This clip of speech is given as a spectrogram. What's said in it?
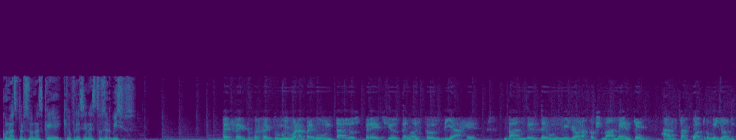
con las personas que, ofrecen estos servicios? Perfecto, perfecto. Muy buena pregunta. Los precios de nuestros viajes van desde un millón aproximadamente hasta cuatro millones.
